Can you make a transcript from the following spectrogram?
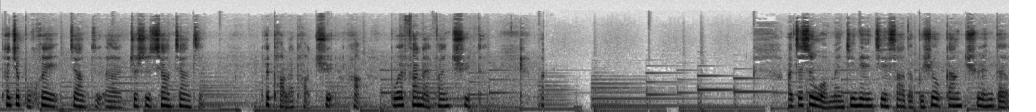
它就不会这样子，呃，就是像这样子会跑来跑去，哈，不会翻来翻去的。这是我们今天介绍的不锈钢圈的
